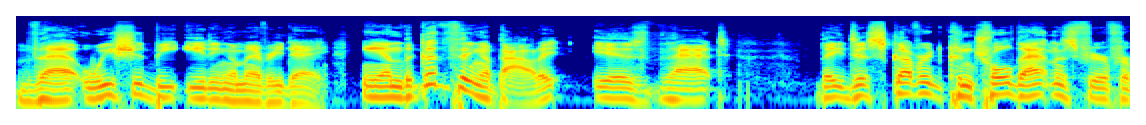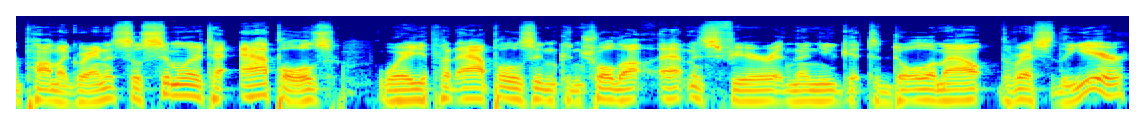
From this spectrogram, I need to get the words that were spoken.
that we should be eating them every day. And the good thing about it is that they discovered controlled atmosphere for pomegranates. So, similar to apples, where you put apples in controlled atmosphere and then you get to dole them out the rest of the year,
